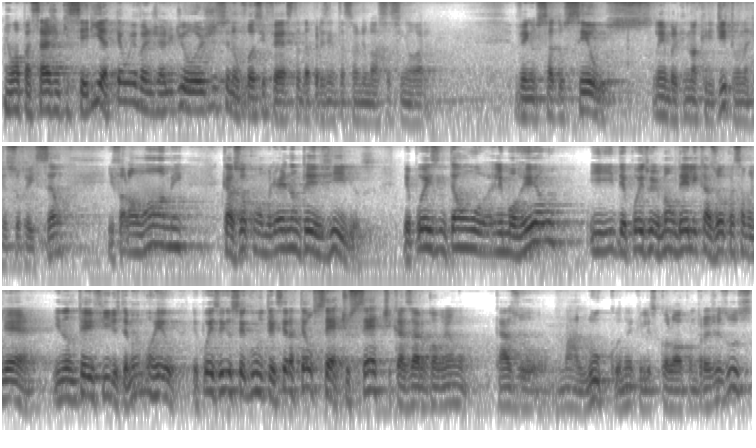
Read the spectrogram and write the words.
é uma passagem que seria até o evangelho de hoje se não fosse festa da apresentação de Nossa Senhora. Vem os saduceus, lembra que não acreditam na ressurreição, e falam: um homem casou com uma mulher e não teve filhos. Depois, então, ele morreu e depois o irmão dele casou com essa mulher e não teve filhos, também morreu. Depois veio o segundo, o terceiro, até o sete. Os sete casaram com a mulher, um caso maluco né, que eles colocam para Jesus.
